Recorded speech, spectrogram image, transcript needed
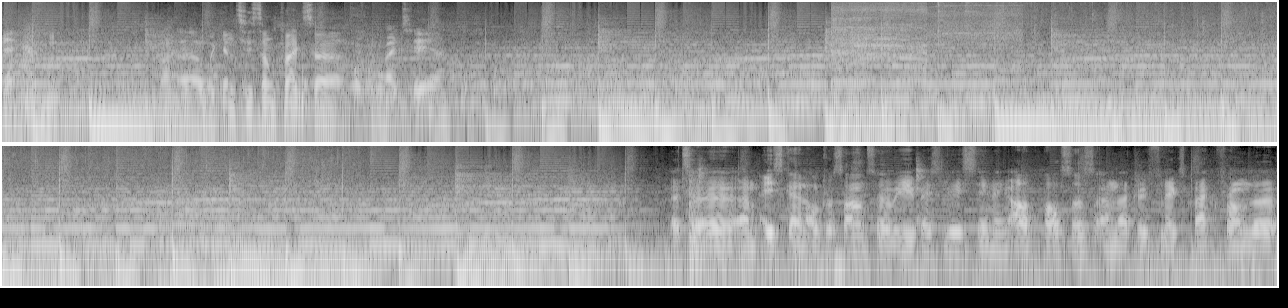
yeah. And uh, we can see some cracks uh, right here. A-scan ultrasound, so we're basically sending out pulses and that reflects back from the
